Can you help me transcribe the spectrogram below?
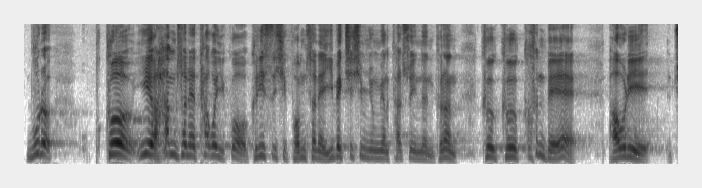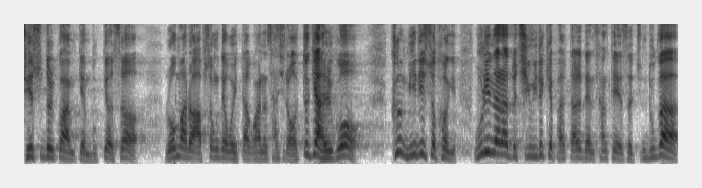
물어 그이 함선에 타고 있고 그리스식 범선에 276명 탈 수 있는 그런 그 그 큰 배에 바울이 죄수들과 함께 묶여서 로마로 압송되고 있다고 하는 사실을 어떻게 알고 그 미리서 거기 우리나라도 지금 이렇게 발달된 상태에서 누가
